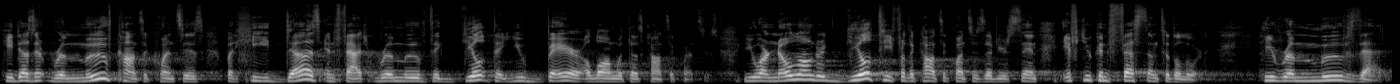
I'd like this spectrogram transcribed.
He doesn't remove consequences, but he does, in fact, remove the guilt that you bear along with those consequences. You are no longer guilty for the consequences of your sin if you confess them to the Lord. He removes that.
